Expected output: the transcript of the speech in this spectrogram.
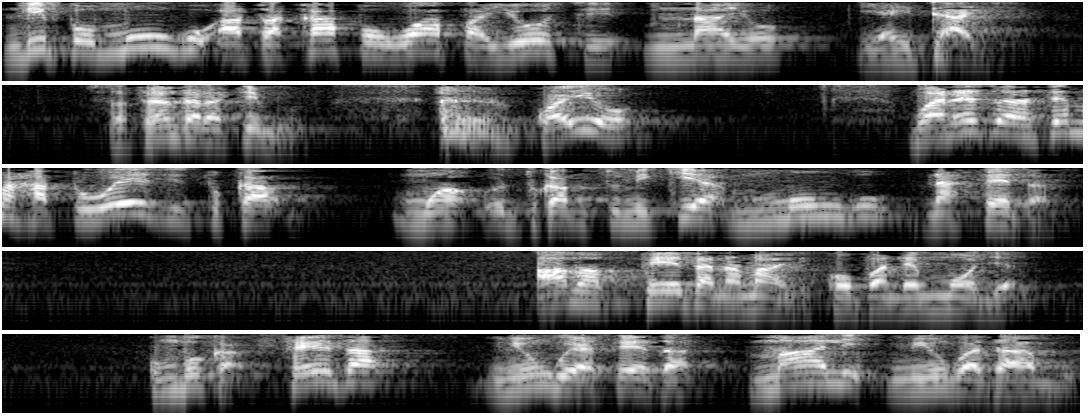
ndipo mungu atakapowapa yote mnayoyahitaji. Sasa tunaenda taratibu. Kwa hiyo bwana yesu anasema hatuwezi tukamtumikia tuka mungu na fedha ama fedha na mali kwa upande mmoja. Kumbuka fedha miungu ya fedha mali miungu ya dhahabu.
